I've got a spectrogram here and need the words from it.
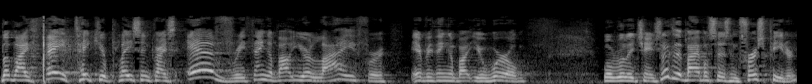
but by faith take your place in Christ. Everything about your life or everything about your world will really change. Look at the Bible says in 1 Peter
